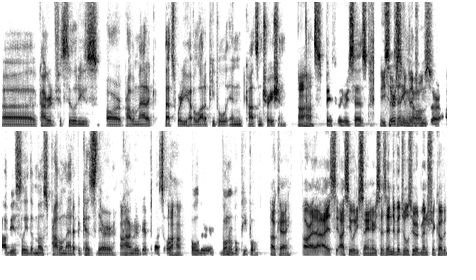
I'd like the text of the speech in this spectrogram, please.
Uh, congregate facilities are problematic. That's where you have a lot of people in concentration. Uh huh. That's basically what he says. He says Nursing homes are obviously the most problematic because they're Uh-huh. congregate plus o- Uh huh. older, vulnerable people. Okay. All right. I, I see. I see what he's saying here. He says individuals who are administering COVID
